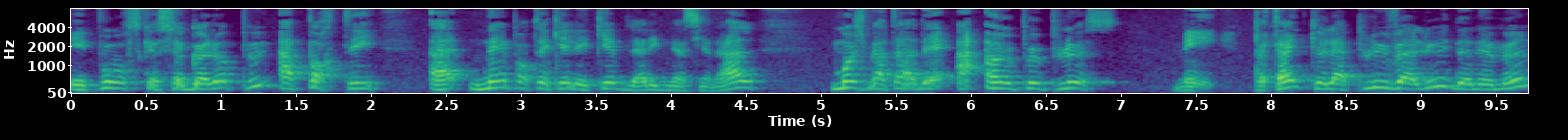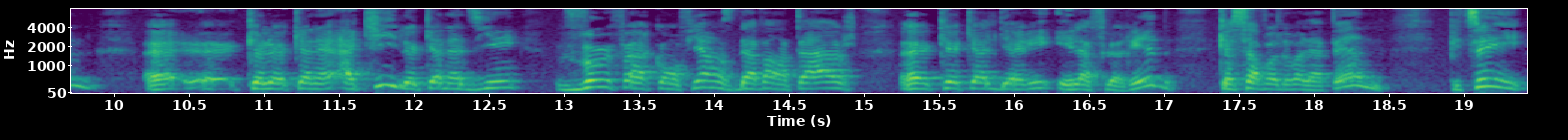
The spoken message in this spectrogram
et pour ce que ce gars-là peut apporter à n'importe quelle équipe de la Ligue nationale, moi, je m'attendais à un peu plus. Mais peut-être que la plus-value de Newman, euh, euh, à qui le Canadien veut faire confiance davantage euh, que Calgary et la Floride, que ça vaudra la peine. Puis, tu sais,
